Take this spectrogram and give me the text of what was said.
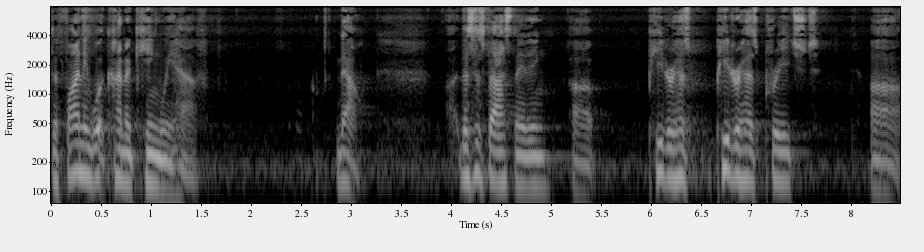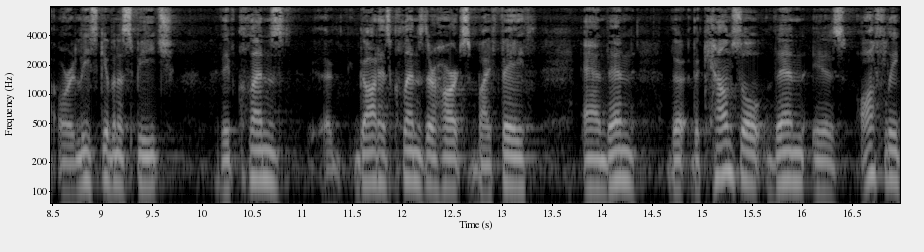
defining what kind of king we have. Now, this is fascinating. Uh, Peter has Peter has preached, uh, or at least given a speech. They've cleansed. Uh, God has cleansed their hearts by faith, and then the the council then is awfully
